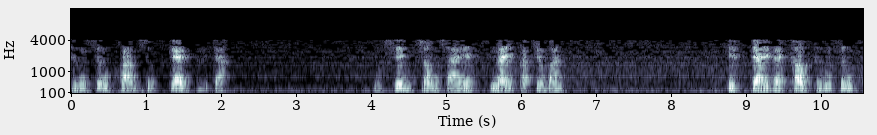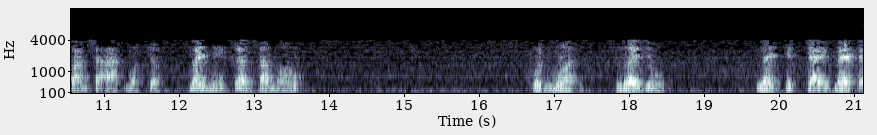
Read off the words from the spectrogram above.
ถึงซึ่งความสุขแจ้งประจักษ์สิ้นสงสัยในปัจจุบัน จิตใจได้เข้าถึงซึ่งความสะอาดหมดจด ไม่มีเครื่องเศร้าหมองคุณมัวเลื้อยอยู่ในจิตใจแม้แต่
